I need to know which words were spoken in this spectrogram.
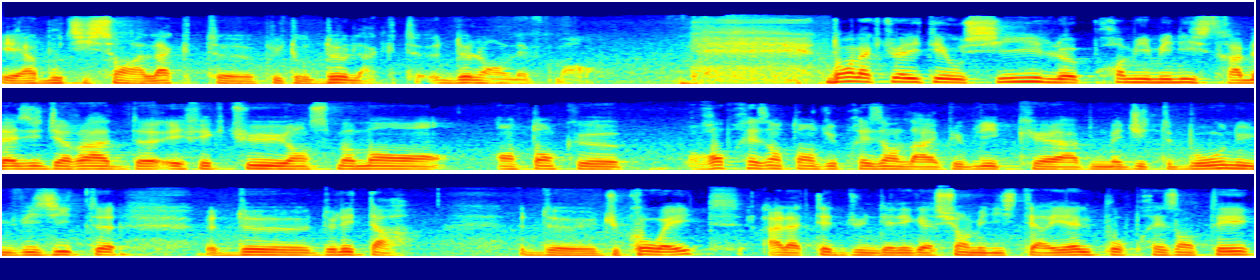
et aboutissant à l'acte, plutôt de l'acte de l'enlèvement. Dans l'actualité aussi, le Premier ministre Abdelaziz Jarrad effectue en ce moment, en tant que représentant du président de la République Abdelmajid Tebboune, une visite de l'État du Koweït à la tête d'une délégation ministérielle pour présenter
